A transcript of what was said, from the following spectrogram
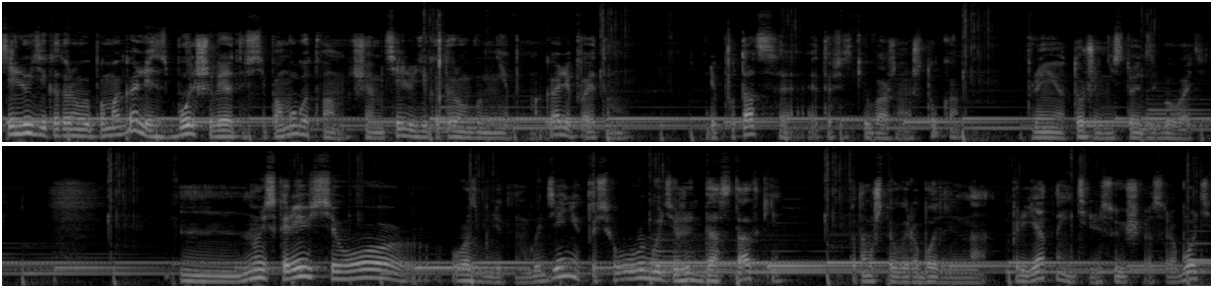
те люди, которым вы помогали, с большей вероятностью помогут вам, чем те люди, которым вы не помогали, поэтому репутация – это все-таки важная штука, про нее тоже не стоит забывать. Ну и, скорее всего, у вас будет много денег, то есть вы будете жить в достатке, потому что вы работали на приятной, интересующей вас работе,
